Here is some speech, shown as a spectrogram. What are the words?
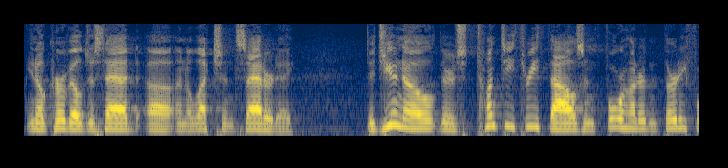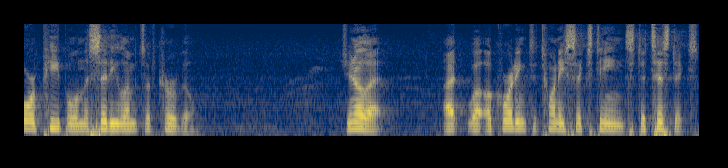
You know, Kerrville just had uh, an election Saturday. Did you know there's 23,434 people in the city limits of Kerrville? Do you know that? I, well, according to 2016 statistics,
